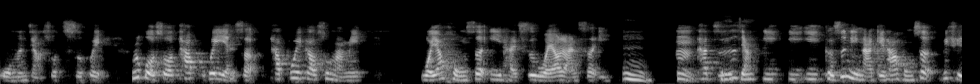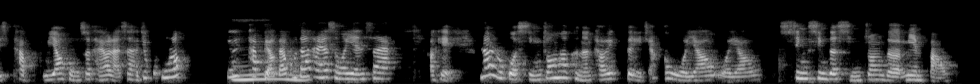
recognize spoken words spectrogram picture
我们讲说词汇，如果说他不会颜色，他不会告诉妈咪我要红色一还是我要蓝色一，嗯嗯，他只是讲一一一，可是你拿给他红色，which is 他不要红色，他要蓝色，他就哭了，因为他表达不到他要什么颜色啊。OK，那如果形状的话，可能他会跟你讲哦，我要我要星星的形状的面包，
